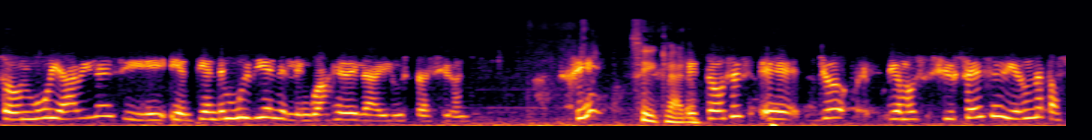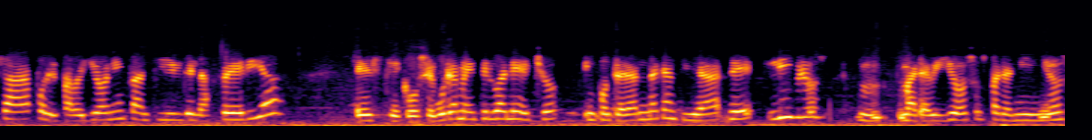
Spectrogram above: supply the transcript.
son muy hábiles y, y entienden muy bien el lenguaje de la ilustración. ¿Sí? Sí, claro. Entonces, eh, yo, digamos, si ustedes se dieron una pasada por el pabellón infantil de la feria, este, como seguramente lo han hecho, encontrarán una cantidad de libros mm, maravillosos para niños,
